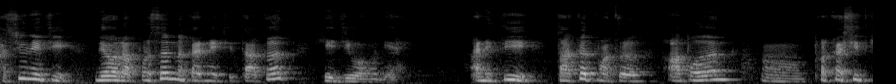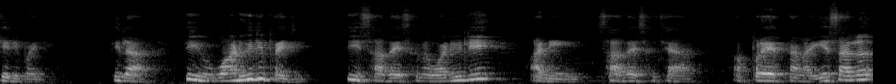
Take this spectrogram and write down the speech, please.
हसविण्याची देवाला प्रसन्न करण्याची ताकद ही जीवामध्ये आहे. आणि ती ताकद मात्र आपण प्रकाशित केली पाहिजे. तिला ती वाढविली पाहिजे. ती साधायसानं वाढविली आणि साधायसाच्या प्रयत्नाला यश आलं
